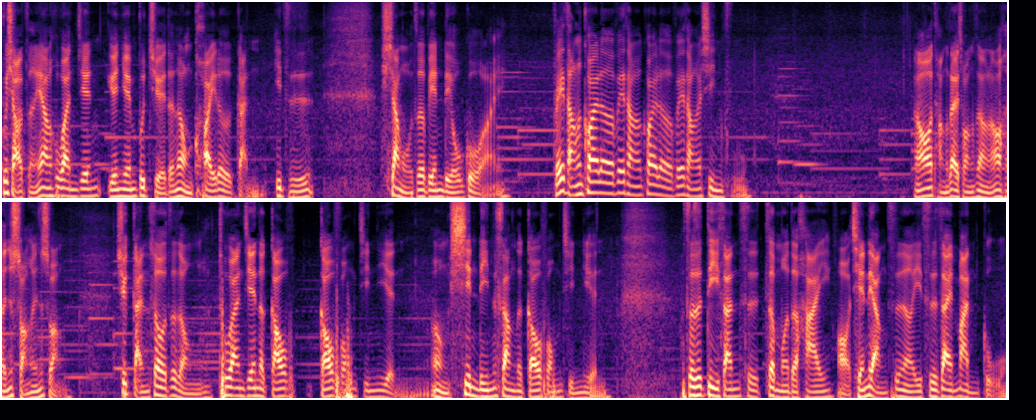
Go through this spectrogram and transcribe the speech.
不晓怎样，忽然间源源不绝的那种快乐感一直向我这边流过来，非常的快乐，非常的快乐，非常的幸福。然后躺在床上，然后很爽很爽，去感受这种突然间的高高峰经验，那种心灵上的高峰经验。这是第三次这么的嗨哦！前两次呢，一次在曼谷，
